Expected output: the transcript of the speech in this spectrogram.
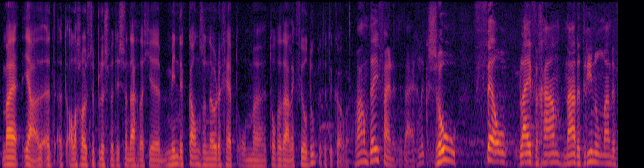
Maar ja, het, het allergrootste pluspunt is vandaag dat je minder kansen nodig hebt om eh, tot uiteindelijk veel doelpunten te komen. Waarom deed Feyenoord het eigenlijk? Zo fel blijven gaan, na de 3-0, naar de 4-0,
